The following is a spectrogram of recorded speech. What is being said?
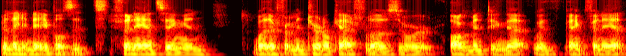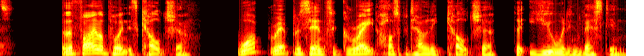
really enables its financing and whether from internal cash flows or augmenting that with bank finance. The final point is culture. What represents a great hospitality culture that you would invest in?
